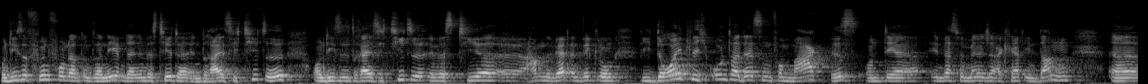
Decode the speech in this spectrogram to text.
Und diese 500 Unternehmen, dann investiert er in 30 Titel und diese 30 Titel investier, äh, haben eine Wertentwicklung, die deutlich unter dessen vom Markt ist und der Investmentmanager erklärt ihn dann äh,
